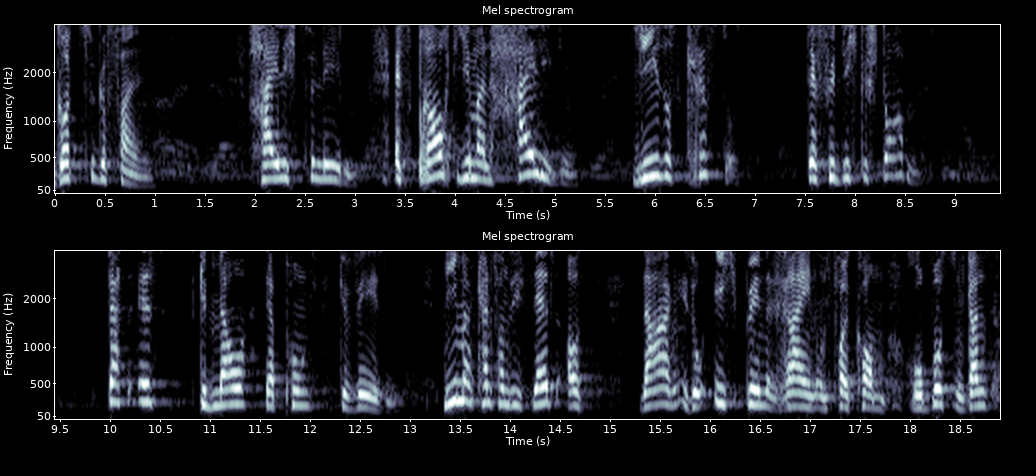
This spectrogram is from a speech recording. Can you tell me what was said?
Gott zu gefallen, heilig zu leben. Es braucht jemand Heiligen, Jesus Christus, der für dich gestorben ist. Das ist genau der Punkt gewesen. Niemand kann von sich selbst aus sagen, so ich bin rein und vollkommen, robust und ganz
